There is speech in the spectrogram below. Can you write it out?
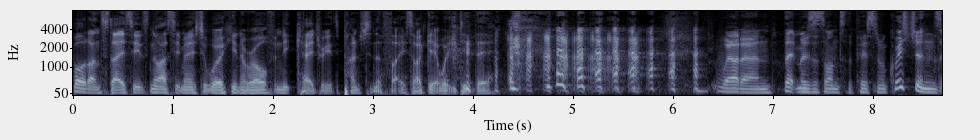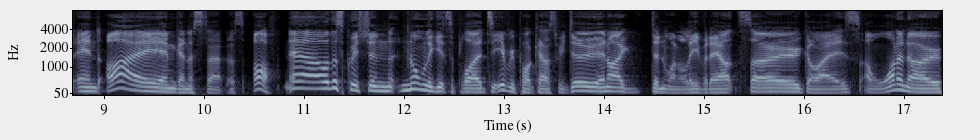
Well done, Stacey. It's nice you managed to work in a role for Nick Cage where he gets punched in the face. I get what you did there. Well done. That moves us on to the personal questions, and I am going to start us off. Now, this question normally gets applied to every podcast we do, and I didn't want to leave it out. So, guys, I want to know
